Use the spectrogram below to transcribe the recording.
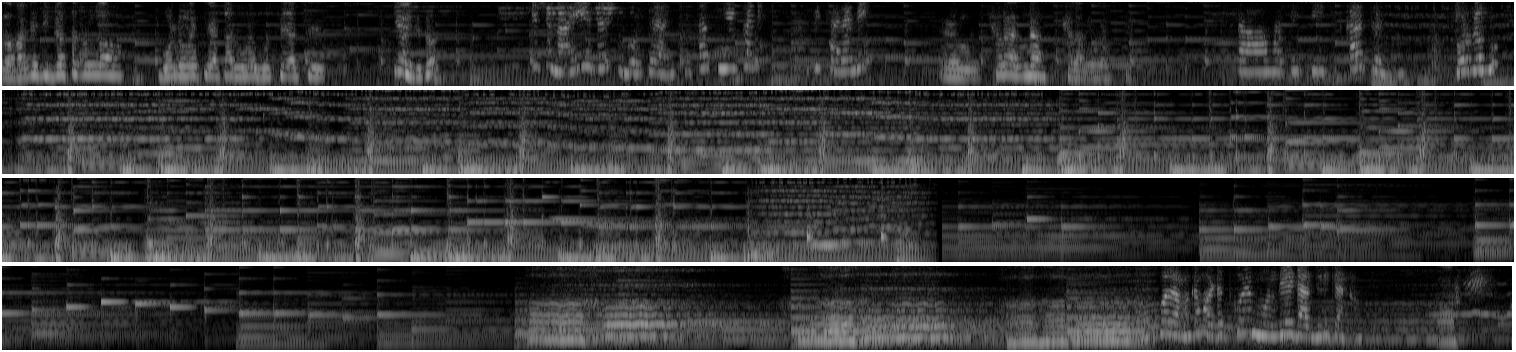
দাদাকে জিজ্ঞাসা করলাম। বলল নাকি একা রুমে বসে আছে। কি হয়েছে তো কিছু নাই জাস্ট বসে আছি। তা তুই এখানে? আজকে খেলা নেই? খেলা না খেলা নেই আজকে। তা হাতে চিপস কার জন্য? তোর জন্য?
